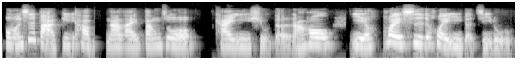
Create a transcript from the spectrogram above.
我们是把 GitHub 拿来当做开 issue 的，然后也会是会议的记录。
